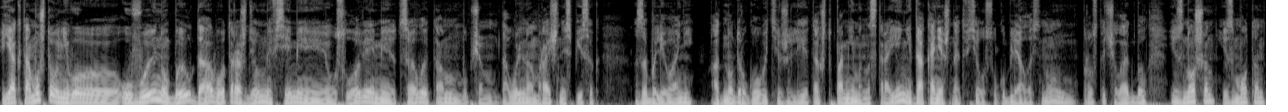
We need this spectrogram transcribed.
я к тому, что у него, увы, ну, был, да, вот рожденный всеми условиями целый там, в общем, довольно мрачный список заболеваний. Одно другого тяжелее. Так что помимо настроений, да, конечно, это все усугублялось. Ну, просто человек был изношен, измотан.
